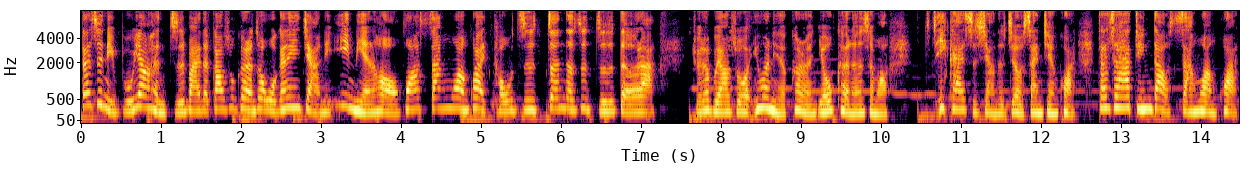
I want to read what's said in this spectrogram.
但是你不要很直白的告诉客人说：“我跟你讲，你一年吼花三万块投资真的是值得啦。”绝对不要说，因为你的客人有可能什么，一开始想的只有三千块，但是他听到三万块，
